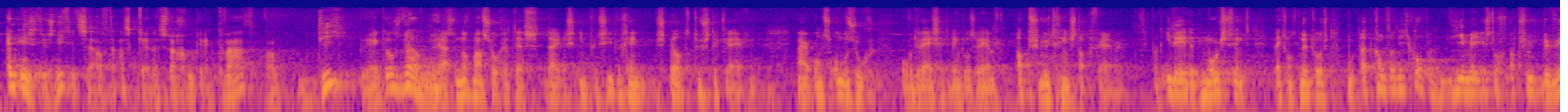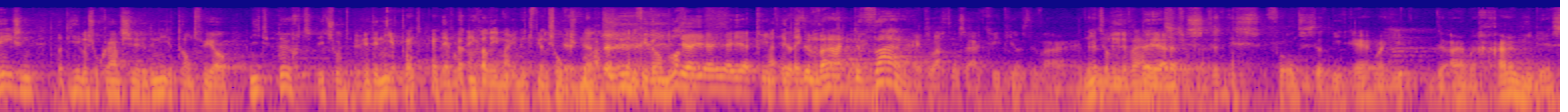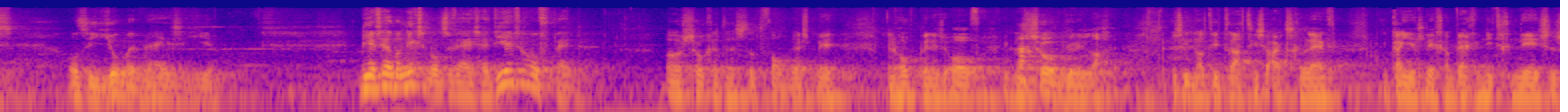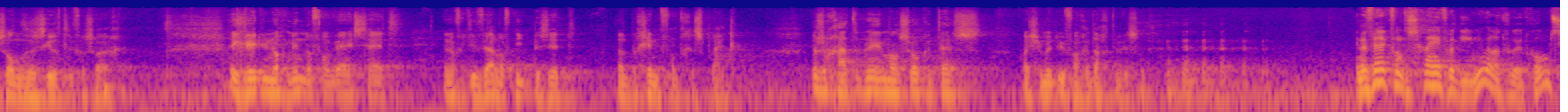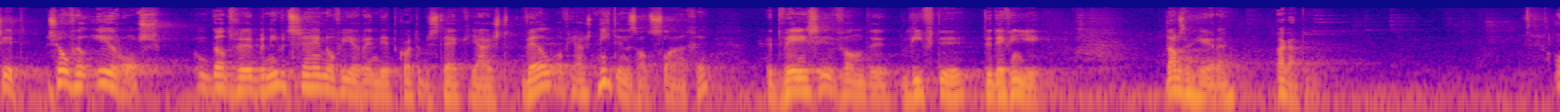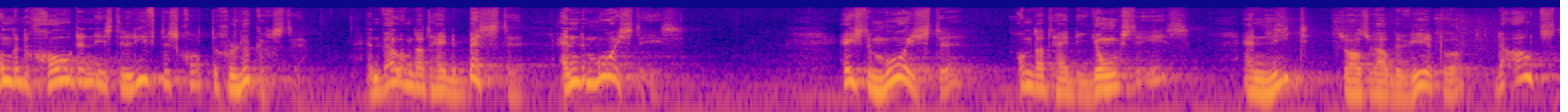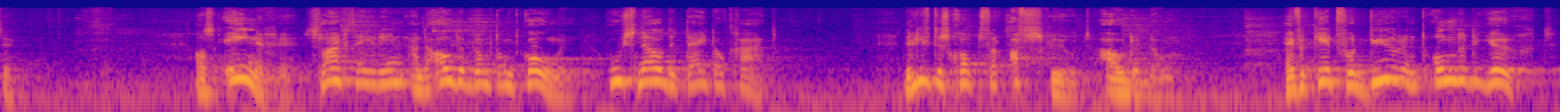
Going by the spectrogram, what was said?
En is het dus niet hetzelfde als kennis van goed en kwaad? Want die brengt ons wel nut. Ja, nogmaals, Socrates, daar is in principe geen spel tussen te krijgen. Maar ons onderzoek over de wijsheid brengt ons eigenlijk absoluut geen stap verder. Wat iedereen het mooist vindt, lijkt ons nutteloos. Dat kan toch niet kloppen? Hiermee is toch absoluut bewezen dat die hele Socratische redeneertrand voor jou niet deugt. Dit soort redeneertrand blijft ons enkel alleen maar in het filosofisch moeras. Ja, dan kun je wel om lachen. Ja, ja, ja, ja Critias, de, waar, de waarheid lacht ons uit, Critias, de waarheid. Niet alleen de waarheid. Nou ja, dat is, dat is, voor ons is dat niet erg, maar hier, de arme Garmides, onze jonge wijze hier... Die heeft helemaal niks aan onze wijsheid, die heeft hoofdpijn. Oh, Socrates, dat valt best mee. Mijn hoofdpijn is over. Ik moet zo om jullie lachen. Misschien had die drastische arts gelijk. Dan kan je het lichaam werkelijk niet genezen zonder de ziel te verzorgen. Ik weet nu nog minder van wijsheid. En of ik die wel of niet bezit dan het begin van het gesprek. En zo gaat het nu eenmaal, Socrates, als je met u van gedachten wisselt. In het werk van de schrijver die nu aan het woord komt... zit zoveel eros dat we benieuwd zijn of hij er in dit korte bestek... juist wel of juist niet in zal slagen... het wezen van de liefde te definiëren. Dames en heren, Agathon. Onder de goden is de liefdesgod de gelukkigste. En wel omdat hij de beste en de mooiste is. Hij is de mooiste omdat hij de jongste is... en niet, zoals wel beweerd wordt, de oudste. Als enige slaagt hij erin aan de ouderdom te ontkomen... hoe snel de tijd ook gaat. De liefdesgod verafschuwt ouderdom. Hij verkeert voortdurend onder de jeugd.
